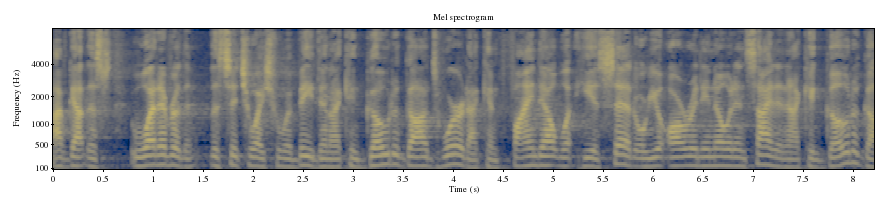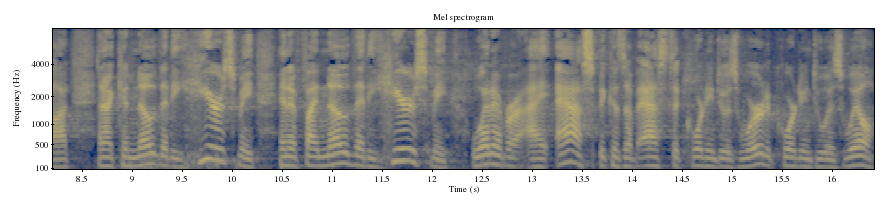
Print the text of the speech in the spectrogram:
I've got this, whatever the, the situation would be, then I can go to God's word. I can find out what He has said, or you already know it inside, and I can go to God and I can know that He hears me. And if I know that He hears me, whatever I ask, because I've asked according to His word, according to His will,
